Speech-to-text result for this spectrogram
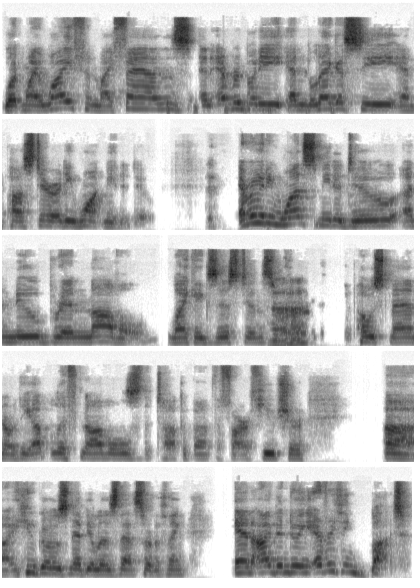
what my wife and my fans and everybody and legacy and posterity want me to do. Everybody wants me to do a new Brin novel like Existence uh-huh. or The Postman or the Uplift novels that talk about the far future, uh, Hugo's Nebulas, that sort of thing. And I've been doing everything but.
